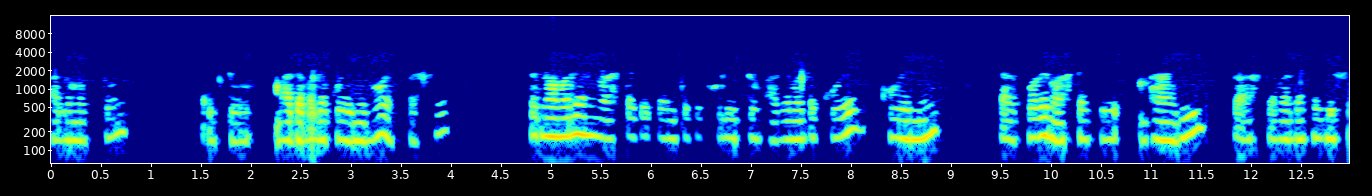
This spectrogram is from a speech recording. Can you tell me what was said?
ভালো মতন একটু ভাজা ভাজা করে নেব একপাশে। তো নর্মালি আমি মাছটাকে প্যান থেকে খুলে একটু ভাজা ভাজা করে করে নিই। তারপরে মাছটাকে ভাঙি। তো আজকে আবার দেখা গেছে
